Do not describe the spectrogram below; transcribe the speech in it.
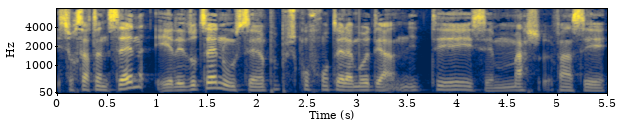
Sur certaines scènes et il y a d'autres scènes où c'est un peu plus confronté à la modernité. C'est marche. Enfin c'est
